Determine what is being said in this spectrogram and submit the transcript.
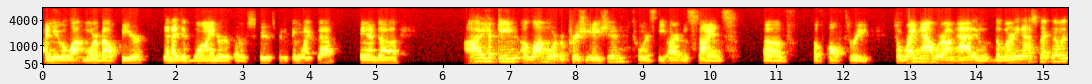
I knew a lot more about beer than I did wine or, or spirits or anything like that. And uh, I have gained a lot more of appreciation towards the art and science of of all three. So right now, where I'm at in the learning aspect of it,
